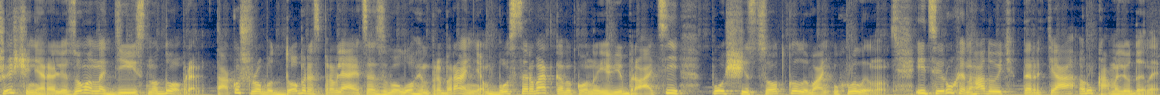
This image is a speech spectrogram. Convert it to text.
самоочищення реалізована дійсно добре. Також робот добре справляється з вологим прибиранням, бо серветка виконує вібрації по 600 коливань у хвилину. І ці рухи нагадують тертя руками людини.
